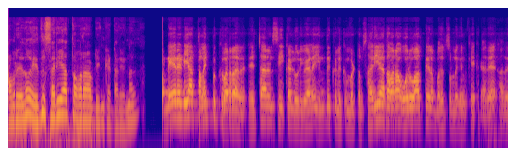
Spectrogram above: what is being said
அவர் ஏதோ எது சரியா தவறா அப்படின்னு கேட்டார் என்னது? நேரடியா தலைப்புக்கு வர்றாரு. ஹெச்ஆர்என்சி கல்லூரி வேலை இந்துக்களுக்கு மட்டும். சரியா தவறா ஒரு வார்த்தையில பதில் சொல்லுங்கன்னு கேக்குறாரு. அது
